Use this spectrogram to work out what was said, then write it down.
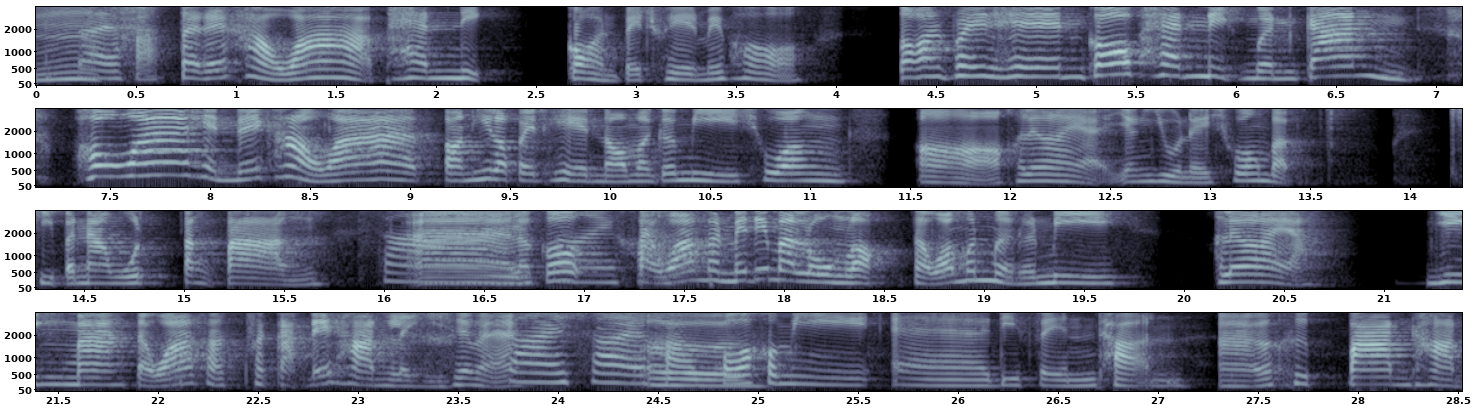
มใช่ค่ะ แต่ได้ข่าวว่าแพนิคก่อนไปเทรนไม่พอ ตอนไปเทรนก็แพนิคเหมือนกัน เพราะว่าเห็นได้ข่าวว่าตอนที่เราไปเทรนเนาะมันก็มีช่วงเออเขาเรียกว่าอะไรอะยังอยู่ในช่วงแบบ ขีปนาวุธต่างใช่ๆอ่าแล้วก็ใช่ค่ะแต่ว่ามันไม่ได้มาลงหรอก แต่ว่ามันเหมือนมันมีเขาเรียกว่าอะไรอะ ยิงมาแต่ว่าสสกัดได้ทันอะไรอย่างงี้ใช่ไหม ใช่ใช่ค่ะ เออ เพราะว่าเขามี air defense ทัน อ่าก็คือต้านทัน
